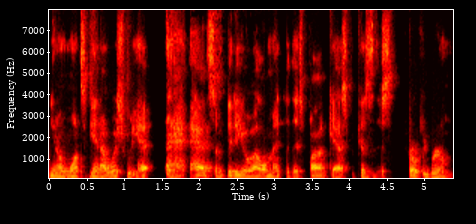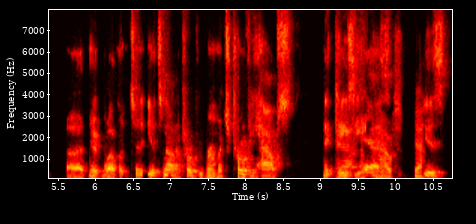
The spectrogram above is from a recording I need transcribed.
you know, once again, I wish we had had some video element to this podcast because this trophy room, uh, well, it's a, it's not a trophy room; it's a trophy house that Casey yeah. has yeah. is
